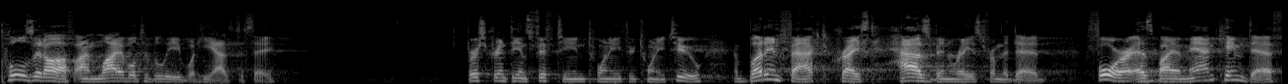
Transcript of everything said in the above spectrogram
pulls it off, I'm liable to believe what he has to say. 1 Corinthians 15, 20 through 22. But in fact, Christ has been raised from the dead. For as by a man came death,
